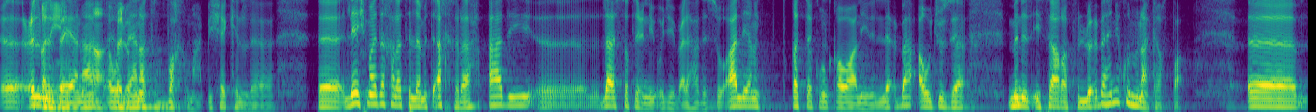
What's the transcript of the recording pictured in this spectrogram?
آه، علم تقنية. البيانات آه أو حلو. البيانات الضخمة بشكل آه ليش ما دخلت إلا متأخرة؟ هذه آه لا أستطيع أني أجيب على هذا السؤال لأن قد تكون قوانين اللعبة أو جزء من الإثارة في اللعبة أن يكون هناك أخطاء. آه،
